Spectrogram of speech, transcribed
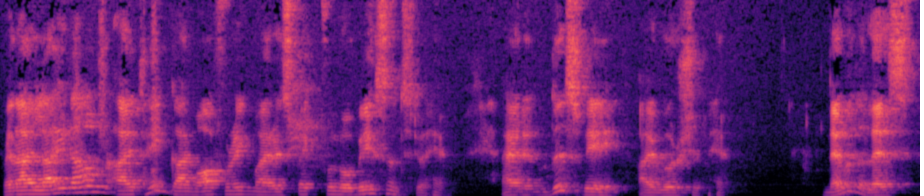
When I lie down, I think I am offering my respectful obeisance to Him and in this way I worship Him. Nevertheless,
